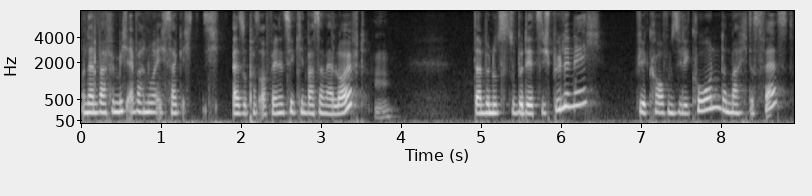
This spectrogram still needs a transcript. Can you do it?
Und dann war für mich einfach nur, ich sag, ich, ich, also pass auf, wenn jetzt hier kein Wasser mehr läuft, mhm. dann benutzt du bitte jetzt die Spüle nicht. Wir kaufen Silikon, dann mache ich das fest.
